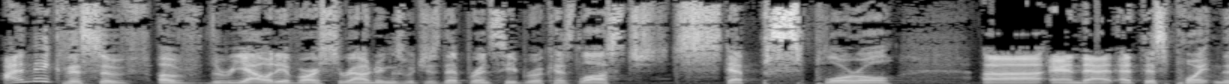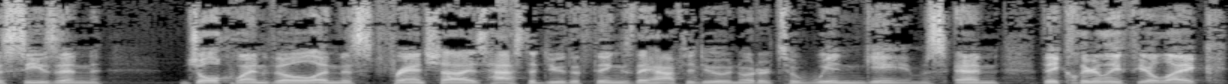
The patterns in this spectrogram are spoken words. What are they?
I make this of, of the reality of our surroundings, which is that Brent Seabrook has lost steps, plural, uh, and that at this point in the season, Joel Quenneville and this franchise has to do the things they have to do in order to win games. And they clearly feel like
